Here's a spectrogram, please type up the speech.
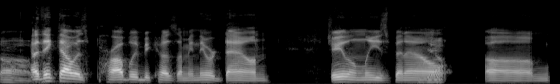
Um, I think that was probably because I mean they were down. Jalen Lee's been out. Um,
